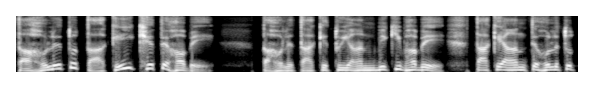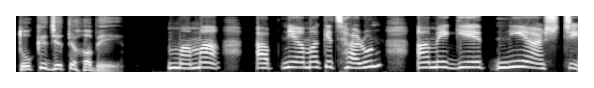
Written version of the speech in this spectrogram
তাহলে তো তাকেই খেতে হবে। তাহলে তাকে তুই আনবি কীভাবে? তাকে আনতে হলে তো তোকে যেতে হবে। মামা আপনি আমাকে ছাড়ুন আমি গিয়ে নিয়ে আসছি।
